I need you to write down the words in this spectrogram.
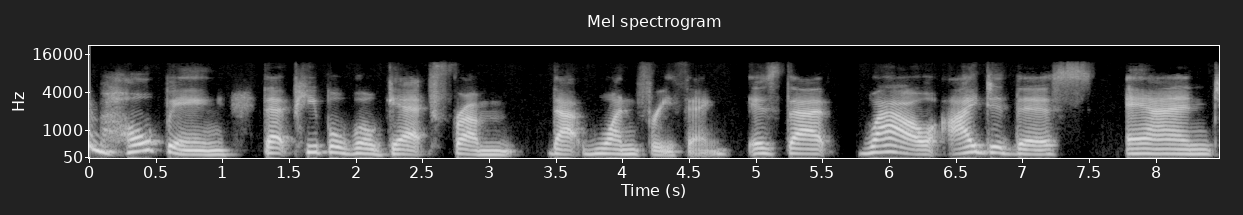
I'm hoping that people will get from that one free thing is that, wow, I did this. And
